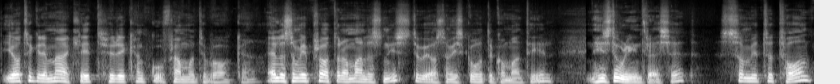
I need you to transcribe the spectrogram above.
Jag tycker det är märkligt hur det kan gå fram och tillbaka. Eller som vi pratade om alldeles nyss, tror jag, som vi ska återkomma till. Historieintresset, som ju totalt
